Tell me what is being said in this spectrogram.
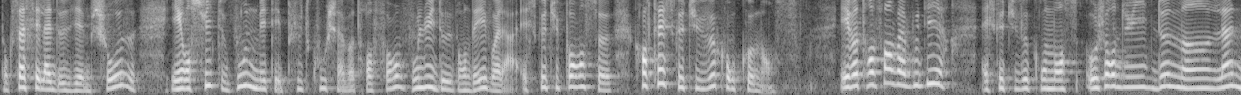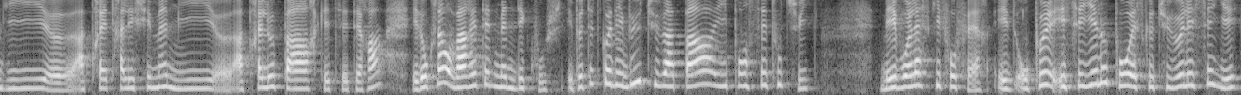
Donc ça, c'est la deuxième chose. Et ensuite, vous ne mettez plus de couches à votre enfant, vous lui demandez, voilà, est-ce que tu penses, euh, quand est-ce que tu veux qu'on commence? Et votre enfant va vous dire, est-ce que tu veux qu'on commence aujourd'hui, demain, lundi, euh, après être allé chez mamie, euh, après le parc, etc. Et donc là, on va arrêter de mettre des couches. Et peut-être qu'au début, tu vas pas y penser tout de suite. Mais voilà ce qu'il faut faire. Et on peut essayer le pot. Est-ce que tu veux l'essayer?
